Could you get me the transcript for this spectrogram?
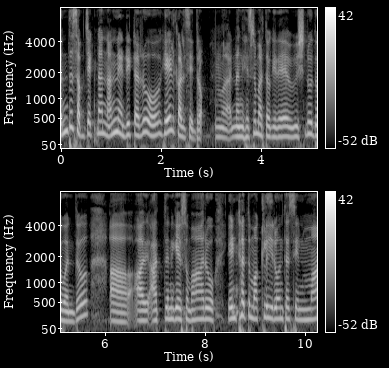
ಒಂದು ಸಬ್ಜೆಕ್ಟ್ನ ನನ್ನ ಎಡಿಟರು ಹೇಳಿ ಕಳಿಸಿದ್ರು ನಂಗೆ ಹೆಸರು ಮರ್ತೋಗಿದೆ. ವಿಷ್ಣುದು ಒಂದು ಆತನಿಗೆ ಸುಮಾರು ಎಂಟತ್ತು ಮಕ್ಕಳು ಇರುವಂಥ ಸಿನಿಮಾ,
